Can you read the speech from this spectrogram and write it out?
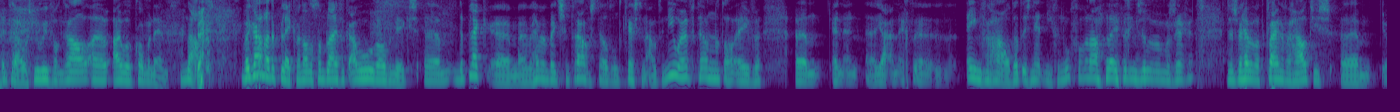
En trouwens, Louis van Gaal, eh, I will come an end. Nou, we gaan naar de plek, want anders dan blijf ik ouwe over niks. Ehm, de plek ehm, we hebben een beetje centraal gesteld rond kerst en oud en nieuw. Hè? Vertelden het al even. Ehm, en en eh, ja, een echt één verhaal, dat is net niet genoeg voor een aflevering, zullen we maar zeggen. Dus we hebben wat kleine verhaaltjes ehm, eh,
